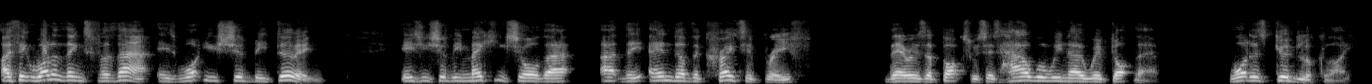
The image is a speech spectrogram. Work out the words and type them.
i think one of the things for that is what you should be doing is you should be making sure that at the end of the creative brief there is a box which says how will we know we've got there? What does good look like?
